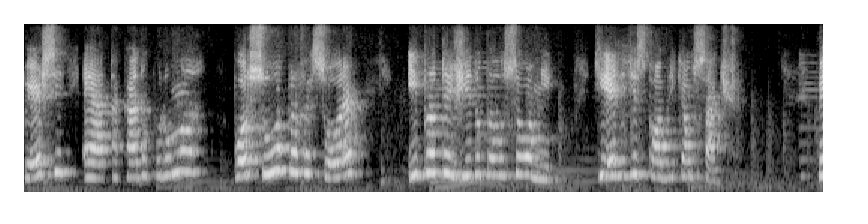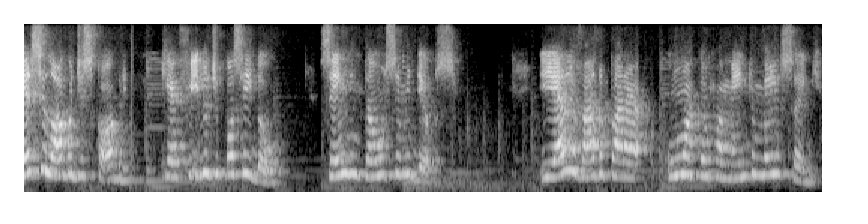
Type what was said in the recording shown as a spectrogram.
Percy é atacado por, uma, por sua professora e protegido pelo seu amigo, que ele descobre que é um sátiro. Percy logo descobre que é filho de Poseidon, sendo então um semideus, e é levado para um acampamento meio-sangue,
